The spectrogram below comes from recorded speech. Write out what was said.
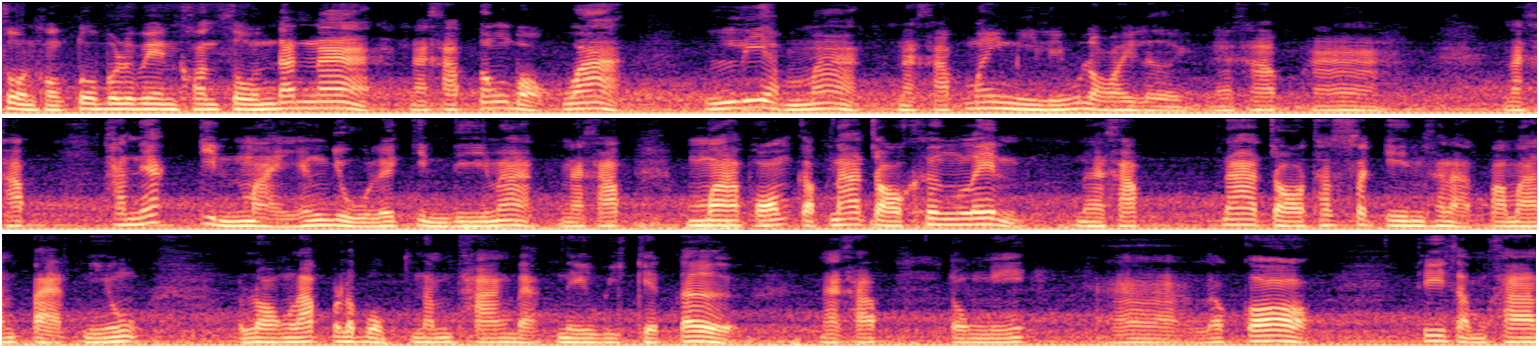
ส่วนของตัวบริเวณคอนโซลด้านหน้านะครับ ต้องบอกว่าเรียบมากนะครับ ไม่มีริ้วรอยเลยนะครับ อ่า นะครับ คันนี้กลิ่นใหม่ยังอยู่เลยกลิ่นดีมากนะครับ มาพร้อมกับหน้าจอเครื่องเล่นนะครับ หน้าจอทัชสกรีนขนาดประมาณ 8 นิ้ว รองรับระบบนำทางแบบ Navigator นะครับ ตรงนี้อ่าแล้วก็ที่สำคัญ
